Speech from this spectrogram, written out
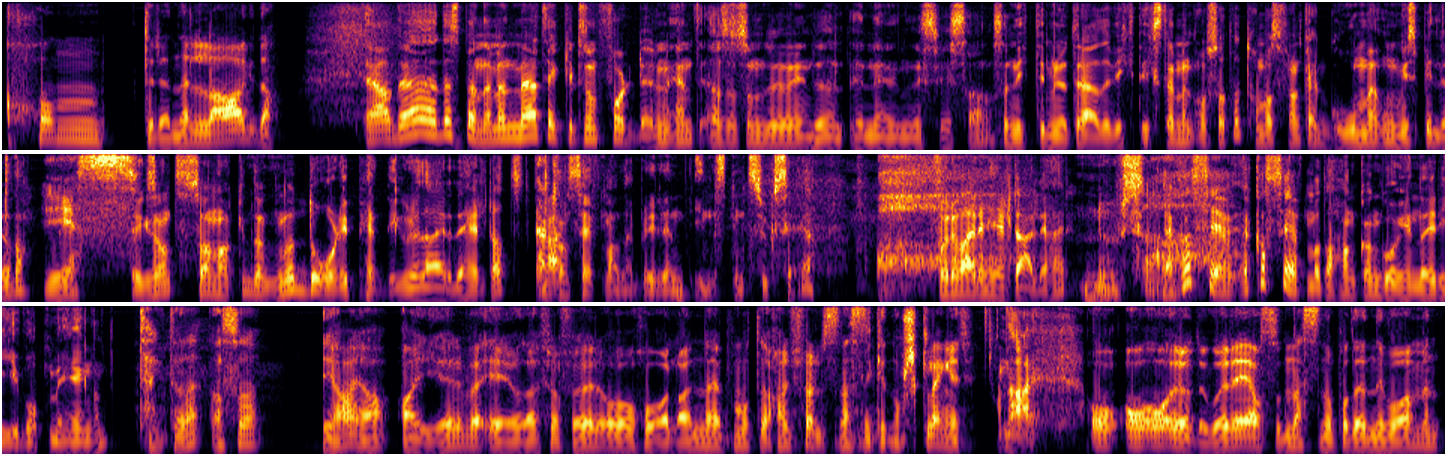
kontrende lag, da. Ja, det, er- det er spennende, men, jeg tenker liksom fordelen altså, Som du innledningsvis sa, altså 90 minutter er jo det viktigste. Men også at Thomas Frank er god med unge spillere. da Yes! Ikke sant? Så han har ikke noe dårlig pedigree der i det hele tatt. Jeg ja. kan se for meg at det blir en instant suksess. For å være helt ærlig her. Nusa. Jeg kan, se, jeg kan se for meg at han kan gå inn og rive opp med en gang. Tenk deg det. Altså, ja ja, Ayer er jo der fra før, og Haaland på en måte, han føles nesten ikke norsk lenger. Nei. Og, og, og Ødegaard er også nesten oppe på det nivået, men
